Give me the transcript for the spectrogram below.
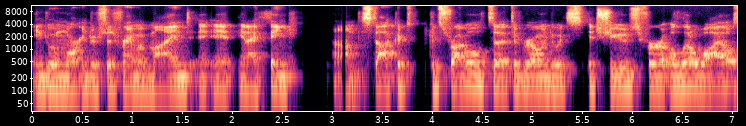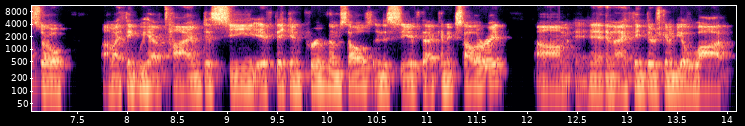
into a more interested frame of mind. And, and I think um, the stock could, could struggle to, to grow into its its shoes for a little while. So um, I think we have time to see if they can prove themselves and to see if that can accelerate. Um, and I think there's going to be a lot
